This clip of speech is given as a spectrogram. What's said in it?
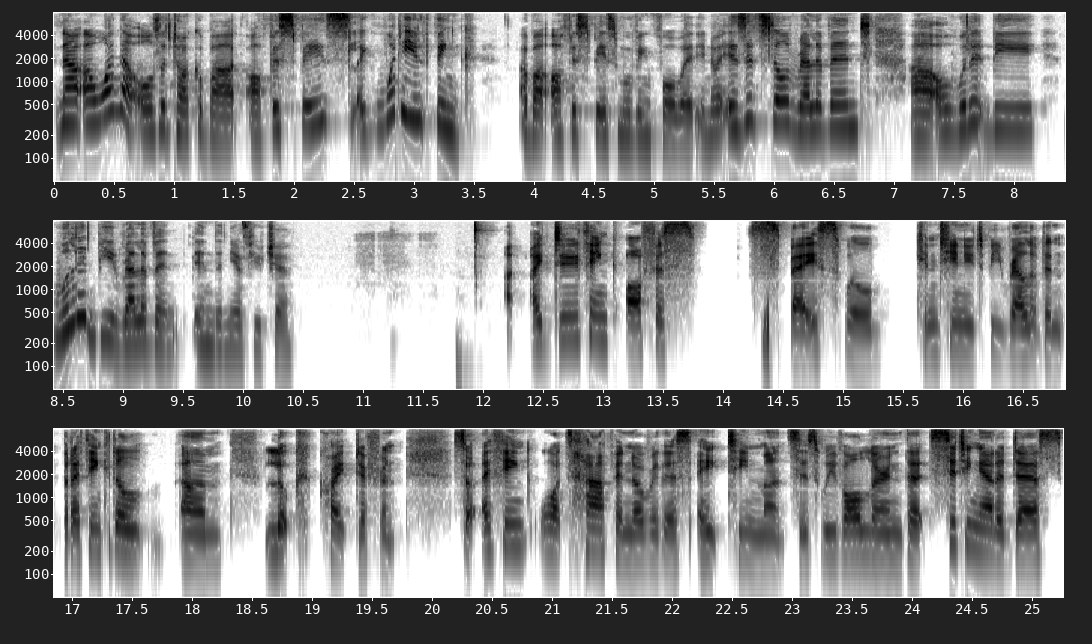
Now, I want to also talk about office space. Like, what do you think about office space moving forward? You know is it still relevant uh, or will it be will it be relevant in the near future? I do think office space will continue to be relevant but i think it'll um, look quite different. So i think what's happened over this 18 months is we've all learned that sitting at a desk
